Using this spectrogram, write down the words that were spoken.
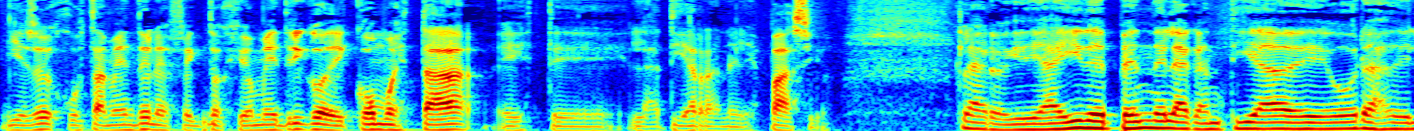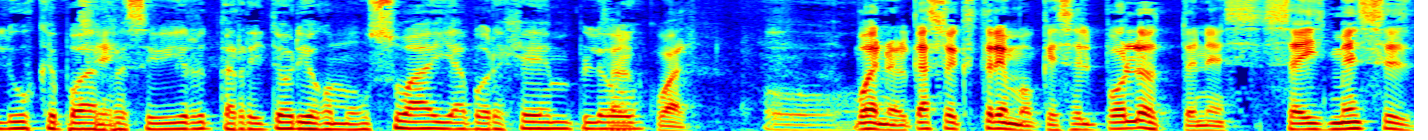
Y eso es justamente un efecto geométrico de cómo está este, la Tierra en el espacio. Claro, y de ahí depende la cantidad de horas de luz que puedan recibir territorios como Ushuaia, por ejemplo. Tal cual. Bueno, el caso extremo, que es el polo, tenés seis meses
